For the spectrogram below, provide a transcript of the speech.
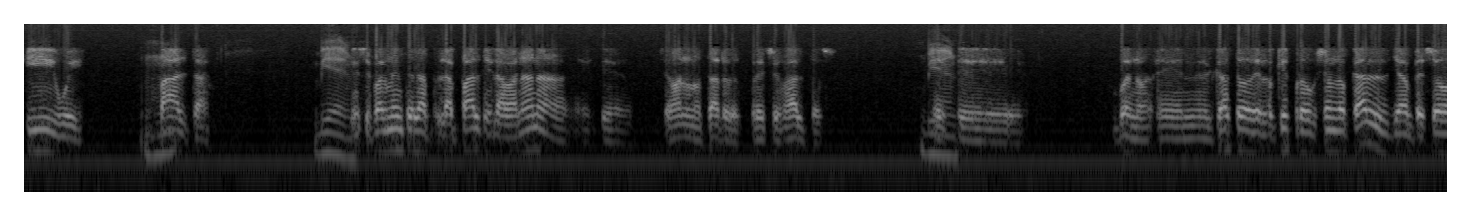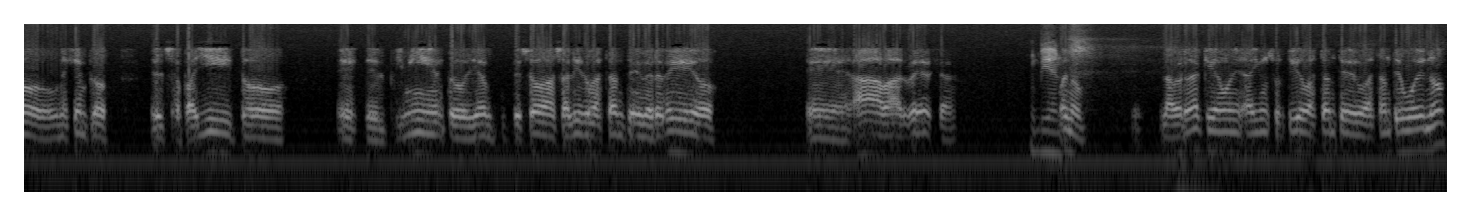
kiwi, palta. Bien. Principalmente la, la palta y la banana este, se van a notar precios altos. Bien. Este, bueno, en el caso de lo que es producción local, ya empezó un ejemplo, el zapallito, este, el pimiento, ya empezó a salir bastante verdeo, eh, ah, Bien. Bueno, la verdad que hay un surtido bastante, bastante bueno,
